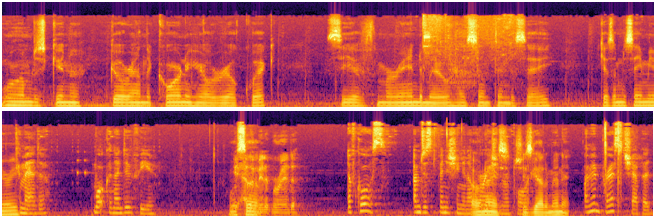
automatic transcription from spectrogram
Well, I'm just gonna go around the corner here real quick. See if Miranda Moo has something to say. Guess I'm to say Miri? Commander, what can I do for you? What's you have up? a minute, Miranda? Of course. I'm just finishing an Oh, operation nice. report. She's got a minute. I'm impressed, Shepard.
